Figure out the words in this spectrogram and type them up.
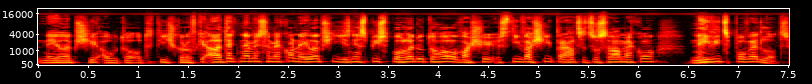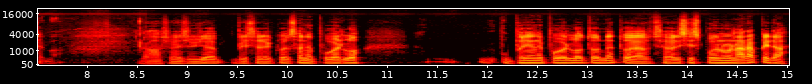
nejlepší auto od té Škodovky? Ale teď nemyslím jako nejlepší jízdně, spíš z pohledu toho vaši, z té vaší práce, co se vám jako nejvíc povedlo třeba. Já si myslím, že by se řeklo, že se nepovedlo, úplně nepovedlo to ne to. Já třeba, když si spojenu na Rapida,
